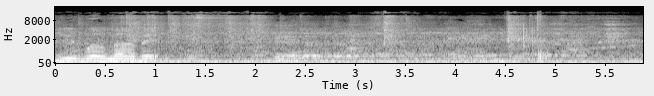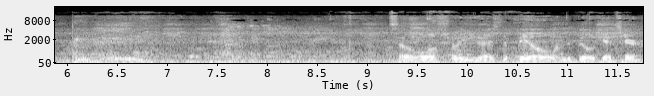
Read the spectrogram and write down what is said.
You will love it. So we'll show you guys the bill when the bill gets here.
